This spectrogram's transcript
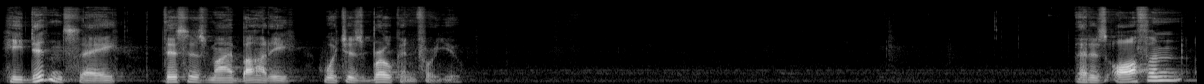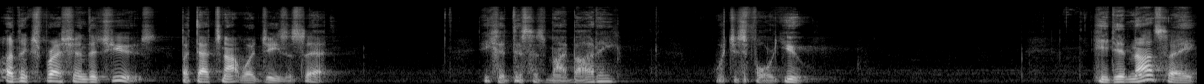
He didn't say, This is my body, which is broken for you. That is often an expression that's used, but that's not what Jesus said. He said, This is my body, which is for you. He did not say,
